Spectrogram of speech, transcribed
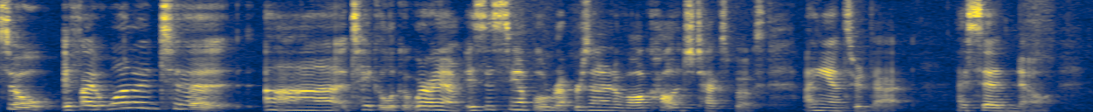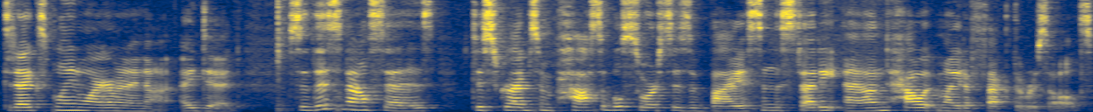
So if I wanted to uh, take a look at where I am, is this sample representative of all college textbooks? I answered that. I said no. Did I explain why or I not? I did. So this now says, describe some possible sources of bias in the study and how it might affect the results.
